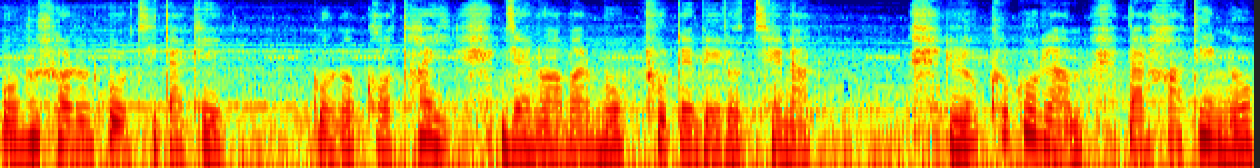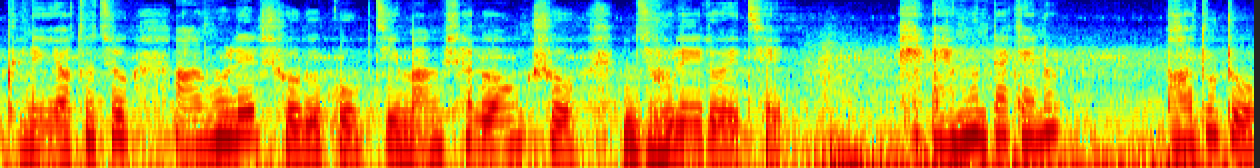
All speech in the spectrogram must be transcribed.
অনুসরণ করছি তাকে। কোনো কথাই যেন আমার মুখ ফুটে বেরোচ্ছে না। লক্ষ্য করলাম, তার হাতে নখ নেই, অথচ আঙুলের সরু কবজি মাংসালো অংশ ঝুলে রয়েছে। এমনটা কেন? পা দুটো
